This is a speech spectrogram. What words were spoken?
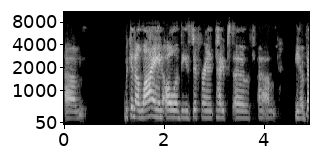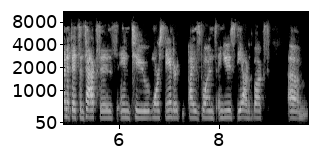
um, we can align all of these different types of um, you know benefits and taxes into more standardized ones and use the out of the box um,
